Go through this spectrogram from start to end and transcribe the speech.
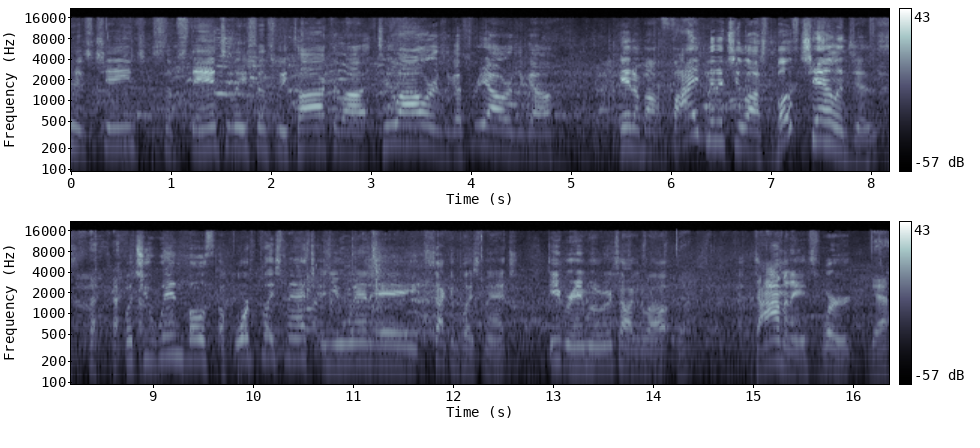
has changed substantially since we talked about two hours ago, three hours ago. In about five minutes, you lost both challenges, but you win both a fourth place match and you win a second place match. Ibrahim, who we were talking about, Yeah. dominates Wirt. Yeah.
